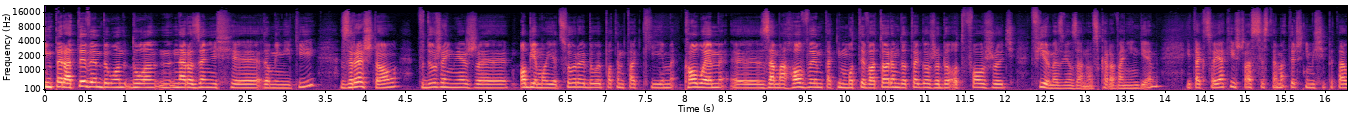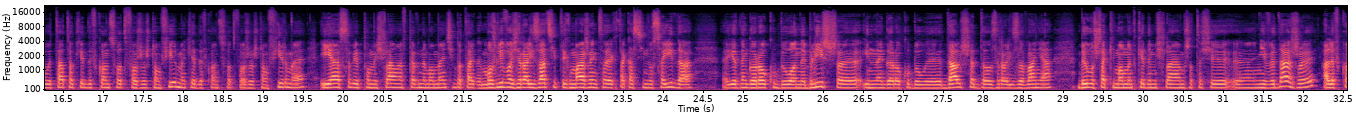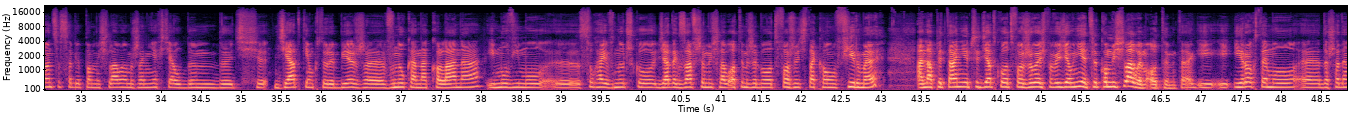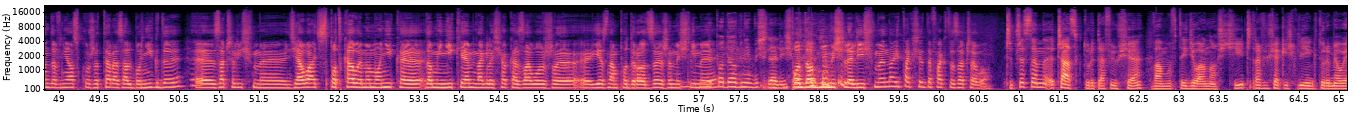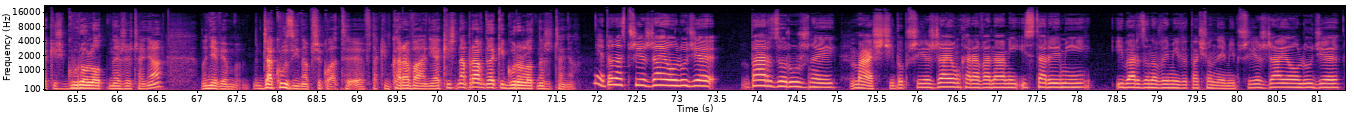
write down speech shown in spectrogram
imperatywem było, było narodzenie się Dominiki. Zresztą w dużej mierze obie moje córy były potem takim kołem y, zamachowym, takim motywatorem do tego, żeby otworzyć firmę związaną z karawaningiem. I tak co jakiś czas systematycznie mi się pytały, tato, kiedy w końcu otworzysz tą firmę, kiedy w końcu otworzysz tą firmę. I ja sobie pomyślałem w pewnym momencie, bo tak, możliwość realizacji tych marzeń to jak taka sinusoida. Jednego roku były one bliższe, innego roku były dalsze do zrealizowania. Był już taki moment, kiedy myślałem, że to się y, nie wydarzy, ale w końcu sobie pomyślałem, że nie chciałbym być dziadkiem, który bierze wnuka na kolana i mówi mu, y, słuchaj wnuczku, dziadek zawsze myślał o tym, żeby otworzyć taką firmę, a na pytanie, czy dziadku otworzyłeś, powiedział nie, tylko myślałem o tym, tak? I, i, i rok temu e, doszedłem do wniosku, że teraz albo nigdy e, zaczęliśmy działać. Spotkałem Monikę Dominikiem, nagle się okazało, że jest nam po drodze, że myślimy... My podobnie myśleliśmy. Podobnie myśleliśmy, no i tak się de facto zaczęło. Czy przez ten czas, który trafił się wam w tej działalności, czy trafił się jakiś klient, który miał jakieś górolotne życzenia? no nie wiem, jacuzzi na przykład e, w takim karawanie, jakieś naprawdę takie górolotne życzenia. Nie, do nas przyjeżdżają ludzie bardzo różnej maści, bo przyjeżdżają karawanami i starymi, i bardzo nowymi, wypasionymi. Przyjeżdżają ludzie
